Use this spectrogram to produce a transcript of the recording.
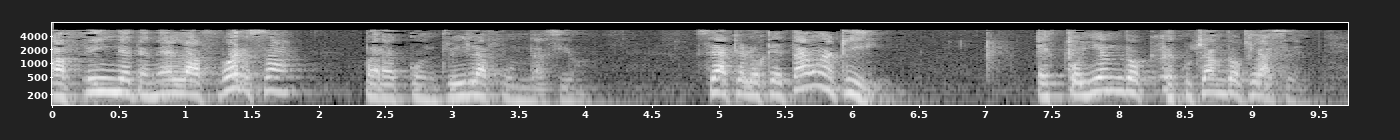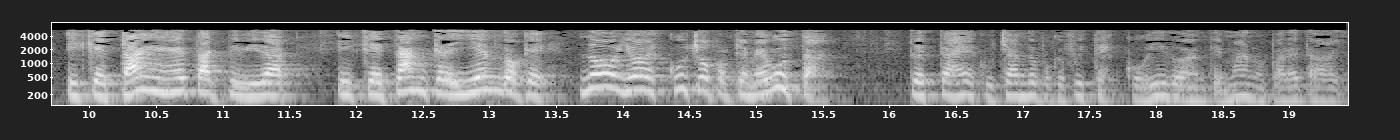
a fin de tener la fuerza para construir la fundación. O sea que los que están aquí escogiendo, escuchando clases y que están en esta actividad y que están creyendo que no, yo escucho porque me gusta, tú estás escuchando porque fuiste escogido de antemano para esta vaina.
